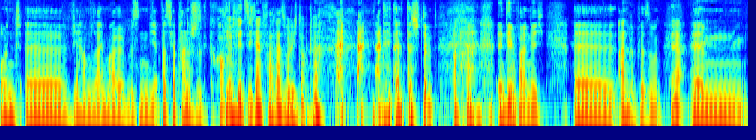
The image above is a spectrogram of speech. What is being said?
und äh, wir haben, sag ich mal, ein bisschen was Japanisches gekocht. Witzig, dein Vater ist wirklich Doktor. das, das stimmt, aber in dem Fall nicht. Äh, andere Person. Ja. Ähm,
